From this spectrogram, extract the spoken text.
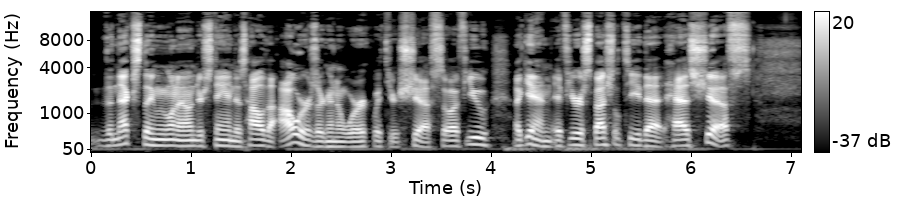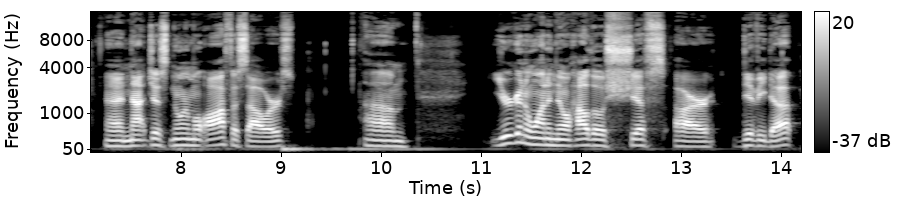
the next thing we want to understand is how the hours are going to work with your shift. So if you again, if you're a specialty that has shifts and not just normal office hours, um, you're going to want to know how those shifts are divvied up.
